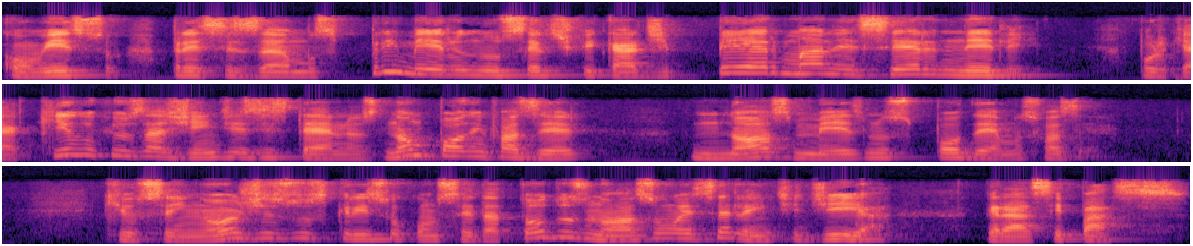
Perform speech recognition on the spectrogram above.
Com isso, precisamos primeiro nos certificar de permanecer nele, porque aquilo que os agentes externos não podem fazer, nós mesmos podemos fazer. Que o Senhor Jesus Cristo conceda a todos nós um excelente dia. Graça e paz.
